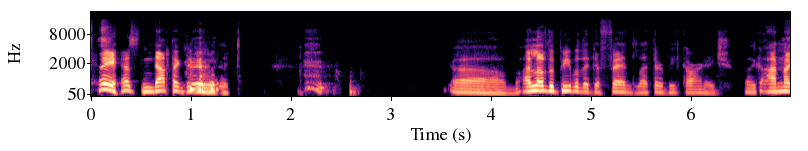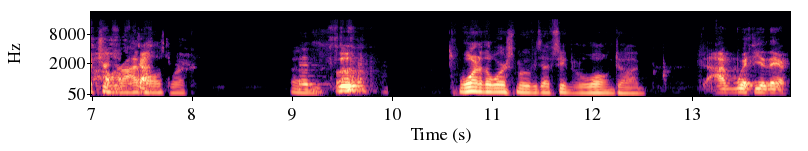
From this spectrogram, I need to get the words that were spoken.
really has nothing to do with it. Um, I love the people that defend "Let There Be Carnage." Like, I'm not sure your Oh, God. eyeballs work. Um, it's one of the worst movies I've seen in a long time. I'm with you there.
